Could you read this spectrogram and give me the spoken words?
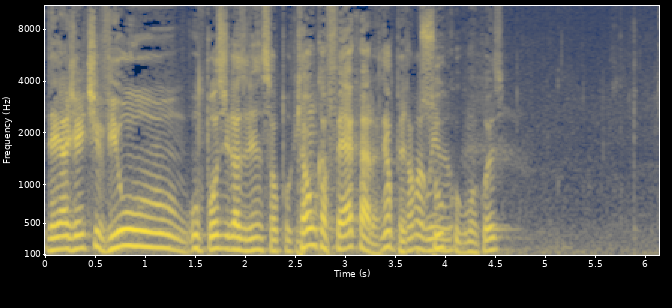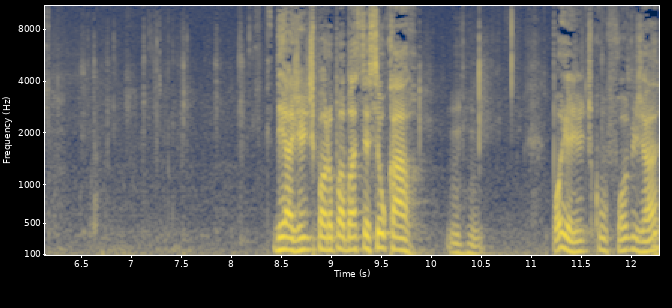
Daí a gente viu um, um posto de gasolina só um pouquinho. Quer um café, cara? Não, pegar uma Suco, não. alguma coisa? Daí a gente parou pra abastecer o carro. Uhum. Pô, e a gente com fome já.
